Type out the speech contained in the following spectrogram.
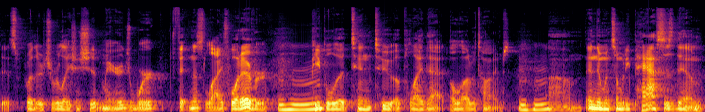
it's whether it's relationship, marriage, work, fitness, life, whatever. People that tend to apply that a lot of times. Um, and then when somebody passes them,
